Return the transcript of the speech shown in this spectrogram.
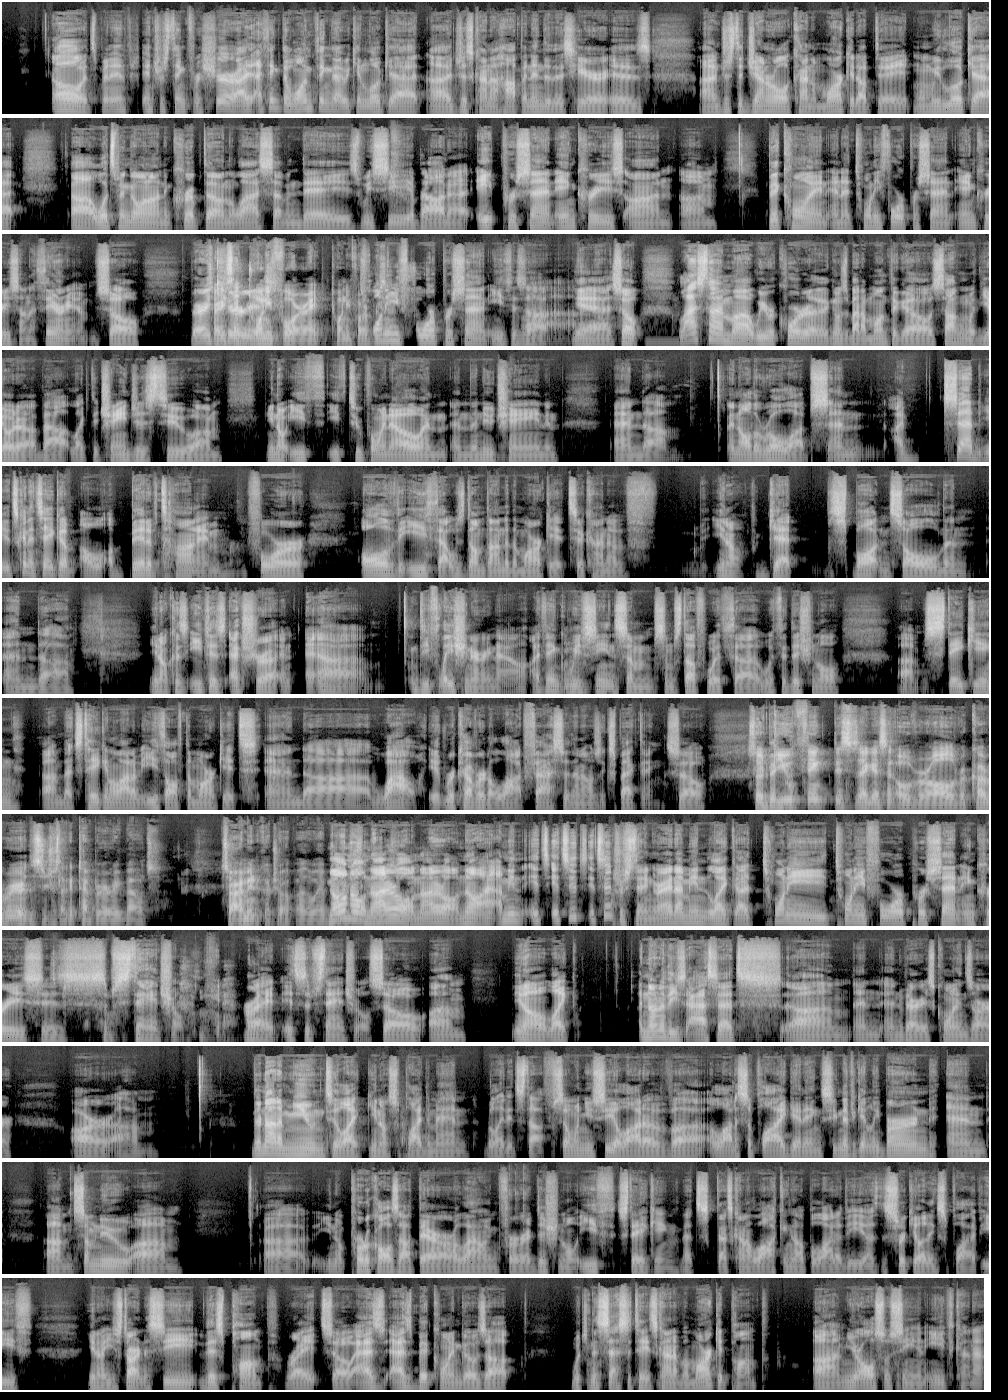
Oh, it's been in- interesting for sure. I, I think the one thing that we can look at, uh, just kind of hopping into this here, is uh, just a general kind of market update. When we look at uh, what's been going on in crypto in the last seven days, we see about a eight percent increase on um, Bitcoin and a twenty four percent increase on Ethereum. So very So you curious. said 24, right? 24. Twenty-four percent ETH is up. Yeah. So last time uh, we recorded, I think it was about a month ago. I was talking with Yoda about like the changes to, um, you know, ETH ETH 2.0 and and the new chain and and um, and all the roll-ups. And I said it's going to take a, a a bit of time for all of the ETH that was dumped onto the market to kind of, you know, get bought and sold and and uh, you know, because ETH is extra and uh, deflationary now. I think we've seen some some stuff with uh, with additional um, staking um, that's taken a lot of ETH off the market, and uh, wow, it recovered a lot faster than I was expecting. So So do you think this is, I guess, an overall recovery, or this is just like a temporary bounce? Sorry, I mean to cut you off, by the way. no, no, not at all, not at all. No, I, I mean it's it's it's it's interesting, right? I mean, like a 20 24 percent increase is substantial. Yeah. right it's substantial so um you know like none of these assets um and and various coins are are um they're not immune to like you know supply demand related stuff so when you see a lot of uh, a lot of supply getting significantly burned and um, some new um, uh, you know protocols out there are allowing for additional ETH staking. That's that's kind of locking up a lot of the uh, the circulating supply of ETH. You know, you're starting to see this pump, right? So as as Bitcoin goes up, which necessitates kind of a market pump, um, you're also seeing ETH kind of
